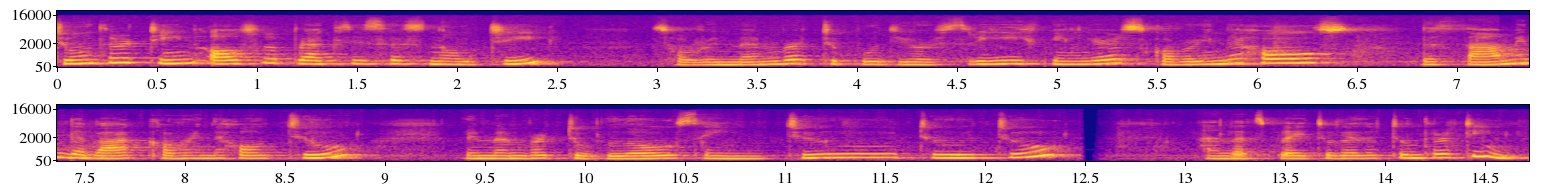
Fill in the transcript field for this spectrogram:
Tune 13 also practices note G, so remember to put your three fingers covering the holes, the thumb in the back covering the hole too. Remember to blow saying two, two, two, and let's play together tune 13.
